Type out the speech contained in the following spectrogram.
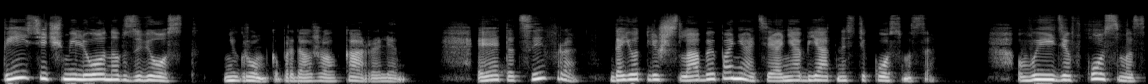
тысяч миллионов звезд, негромко продолжал Каролин. Эта цифра — дает лишь слабое понятие о необъятности космоса. Выйдя в космос,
